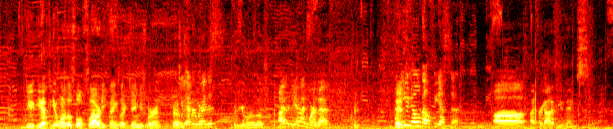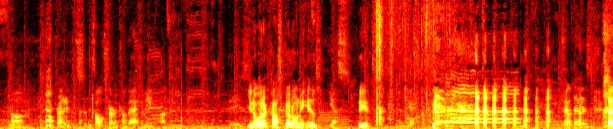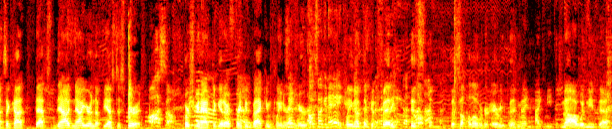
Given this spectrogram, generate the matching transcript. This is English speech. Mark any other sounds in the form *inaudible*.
You you have to get one of those little flowery things like Jamie's wearing. Did Travis. you ever wear this? Did you get one of those? I, yeah, I'd wear that. What And- do you know about Fiesta? Uh, I forgot a few things. Um, *laughs* trying to, it's, it's all starting to come back to me on some days. You know what a cascarone is? Yes. Do you? Yes. *laughs* That's a ca- That's now. Now you're in the Fiesta spirit. Awesome. Of course, you're gonna have to get a freaking vacuum cleaner in here, Oh, it's like an egg. clean up the *laughs* confetti that's, *laughs* that's all over everything. I can eat this. No, I wouldn't eat that.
